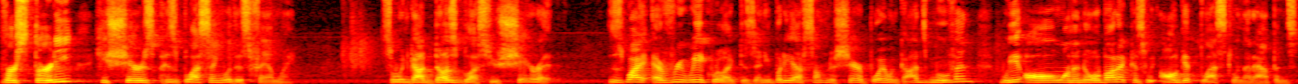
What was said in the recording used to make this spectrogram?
Verse 30, he shares his blessing with his family. So when God does bless you, share it. This is why every week we're like, does anybody have something to share? Boy, when God's moving, we all want to know about it because we all get blessed when that happens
